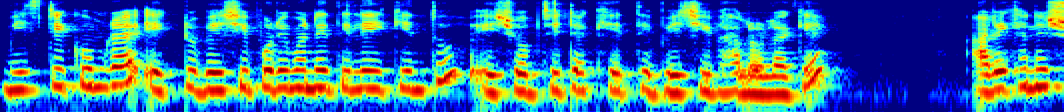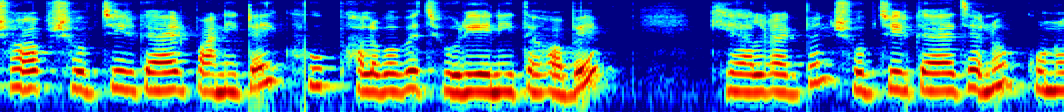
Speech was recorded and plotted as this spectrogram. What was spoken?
মিষ্টি কুমড়া একটু বেশি পরিমাণে দিলেই কিন্তু এই সবজিটা খেতে বেশি ভালো লাগে। আর এখানে সব সবজির গায়ের পানিটাই খুব ভালোভাবে ছড়িয়ে নিতে হবে। খেয়াল রাখবেন, সবজির গায়ে যেন কোনো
